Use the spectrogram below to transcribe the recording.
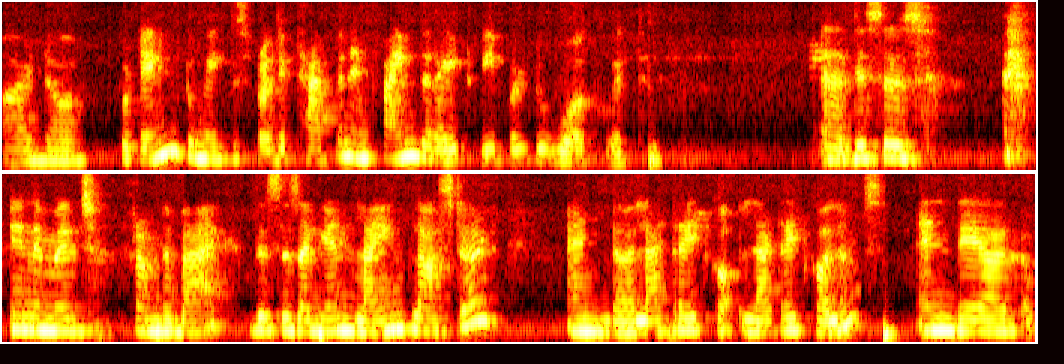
had uh, put in to make this project happen and find the right people to work with. Uh, this is an image from the back. This is again lime plastered and uh, laterite co- laterite columns and they are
